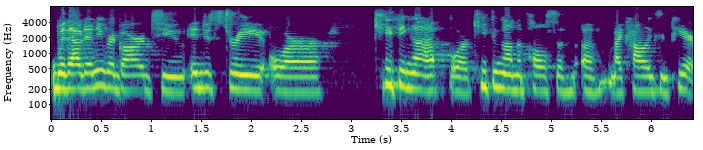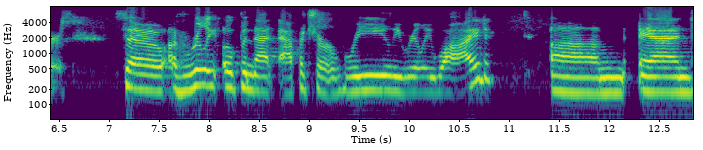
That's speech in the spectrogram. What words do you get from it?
without any regard to industry or keeping up or keeping on the pulse of, of my colleagues and peers. So I've really opened that aperture really, really wide. Um, and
